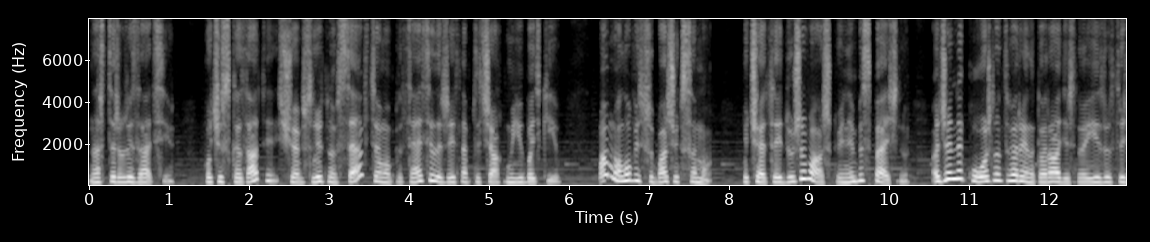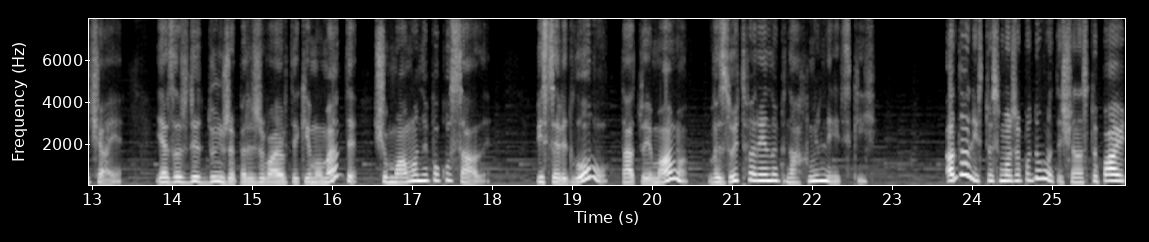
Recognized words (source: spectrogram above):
на стерилізацію. Хочу сказати, що абсолютно все в цьому процесі лежить на плечах моїх батьків. Мама ловить собачок сама, хоча це й дуже важко і небезпечно, адже не кожна тваринка радісно її зустрічає. Я завжди дуже переживаю в такі моменти, щоб маму не покусали. Після відлову тато і мама везуть тваринок на Хмельницький. А далі хтось може подумати, що наступають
